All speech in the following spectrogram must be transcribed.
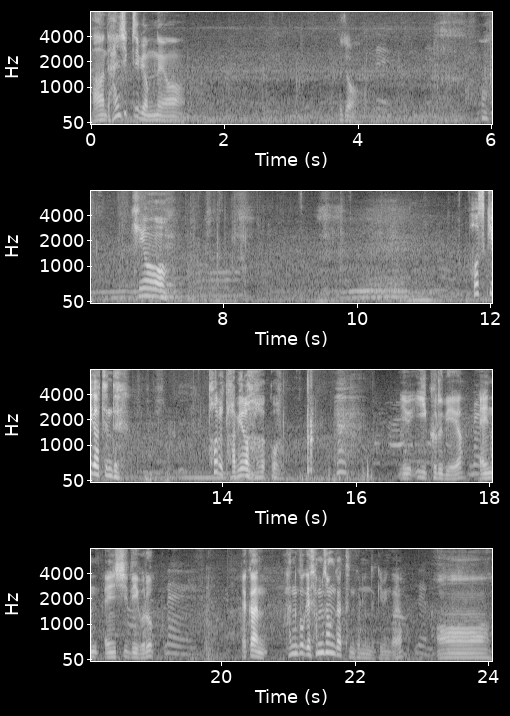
아, 근데 한식집이 없네요. 그죠? 네. 귀여워. 허스키 같은데 털을 다 밀어놔갖고 이, 이 그룹이에요? 네, N, 맞습니다. NCD 그룹? 네. 약간 한국의 삼성 같은 그런 느낌인가요? 네 맞습니다. 어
